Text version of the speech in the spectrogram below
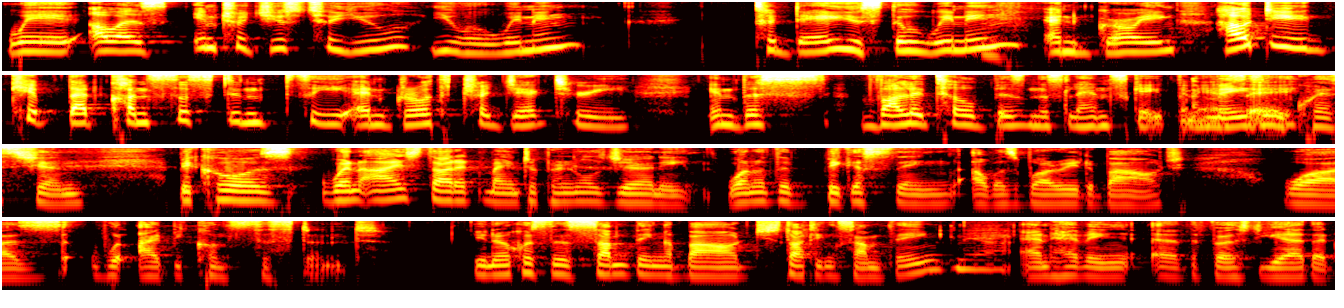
Where I was introduced to you, you were winning. Today, you're still winning mm. and growing. How do you keep that consistency and growth trajectory in this volatile business landscape? Amazing SA? question because when I started my entrepreneurial journey, one of the biggest things I was worried about was would I be consistent? You know, because there's something about starting something yeah. and having uh, the first year that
